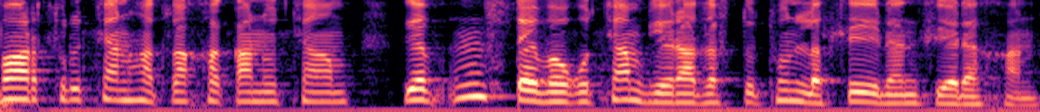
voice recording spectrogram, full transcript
բարձրության հաճախականությամբ եւ ինչ տևողությամբ երաժշտություն լսի իրենց երեխան։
